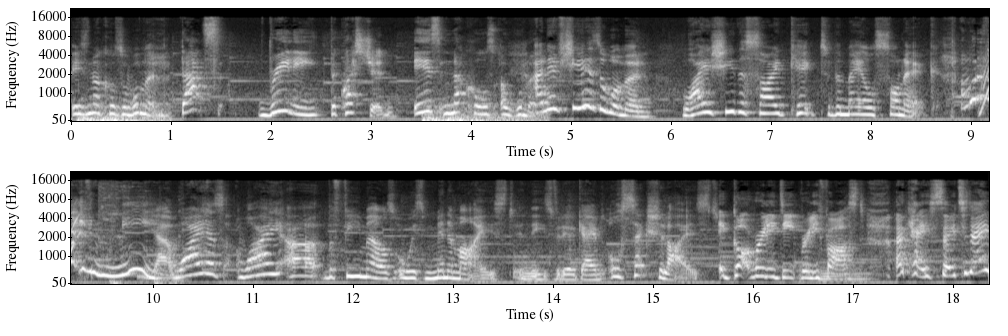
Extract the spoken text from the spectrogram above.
Is Knuckles a woman? That's really the question. Is Knuckles a woman? And if she is a woman, why is she the sidekick to the male Sonic? And what does that even mean? Yeah, why is why are the females always minimized in these video games or sexualized? It got really deep really fast. Mm. Okay, so today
